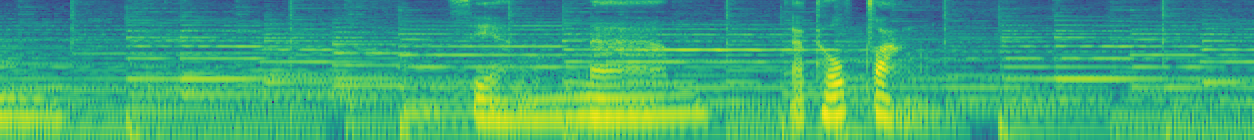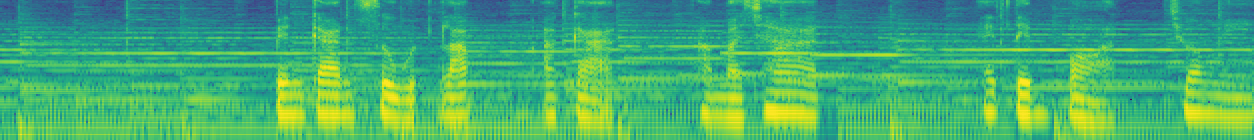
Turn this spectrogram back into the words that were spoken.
ม เสียงน้ำกระทบฝั่ง เป็นการสูดรับอากาศ ธรรมชาติ ให้เต็มปอดช่วงนี้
